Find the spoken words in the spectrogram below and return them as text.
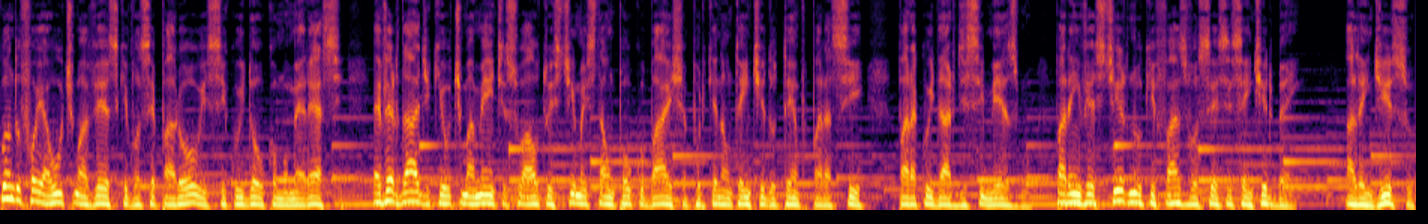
Quando foi a última vez que você parou e se cuidou como merece? É verdade que ultimamente sua autoestima está um pouco baixa porque não tem tido tempo para si, para cuidar de si mesmo, para investir no que faz você se sentir bem. Além disso,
